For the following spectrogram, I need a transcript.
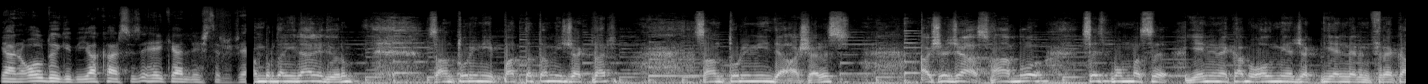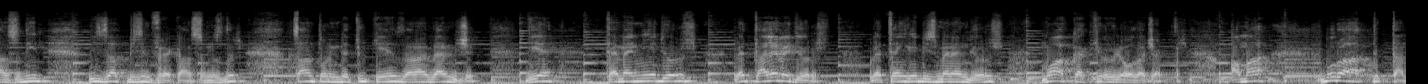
Yani olduğu gibi yakar sizi heykelleştirir. Ben buradan ilan ediyorum. Santorini'yi patlatamayacaklar. Santorini'yi de aşarız. Aşacağız. Ha bu ses bombası yeni mekabı olmayacak diyenlerin frekansı değil. Bizzat bizim frekansımızdır. Santorini de Türkiye'ye zarar vermeyecek diye temenni ediyoruz ve talep ediyoruz. Ve Tengri bizmenen diyoruz. Muhakkak ki öyle olacaktır. Ama bu rahatlıktan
